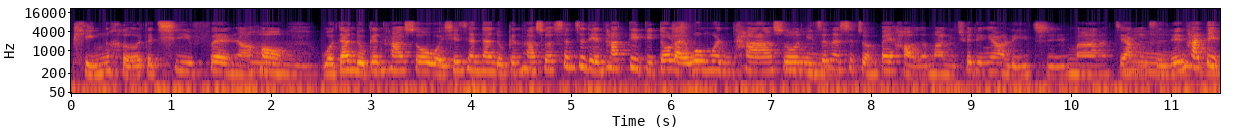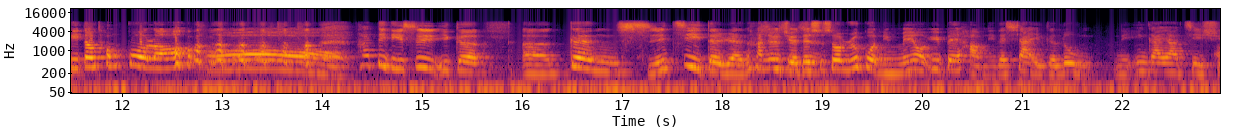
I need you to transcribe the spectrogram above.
平和的气氛，然后嗯我单独跟他说，我先生单独跟他说，甚至连他弟弟都来问问他说，嗯你真的是准备好了吗？你确定要离职吗？这样子，嗯连他弟弟都通过喽。哦，他弟弟是一个呃更实际的人，他就觉得是是说，如果你没有预备好你的下一个路，你应该要继续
